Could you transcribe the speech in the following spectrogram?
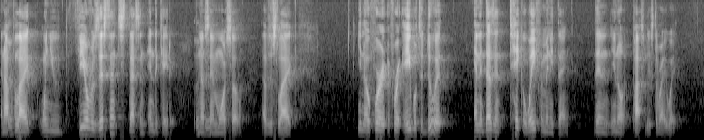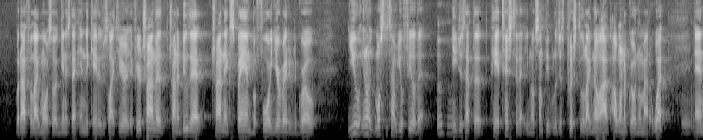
And I feel like when you feel resistance, that's an indicator. You know what I'm mm-hmm. saying? More so. Of just like, you know, if we're if we're able to do it and it doesn't take away from anything, then, you know, possibly it's the right way. But I feel like more so again, it's that indicator. Just like if you're if you're trying to trying to do that, trying to expand before you're ready to grow, you you know most of the time you'll feel that. Mm-hmm. You just have to pay attention to that. You know, some people will just push through like, no, I I want to grow no matter what, mm-hmm. and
